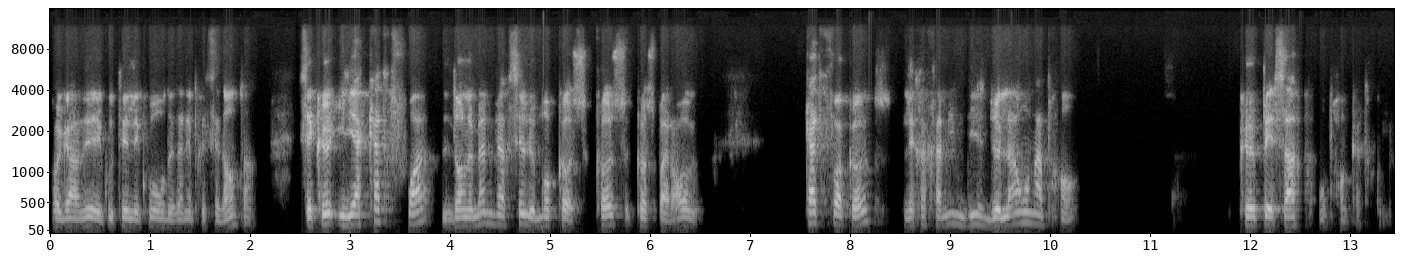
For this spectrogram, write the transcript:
Regardez, écoutez les cours des années précédentes. C'est qu'il y a quatre fois dans le même verset le mot kos, kos, kos parole. Quatre fois kos, les chachamim disent de là on apprend que Pessah, on prend quatre coups.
